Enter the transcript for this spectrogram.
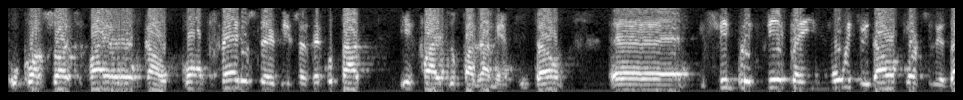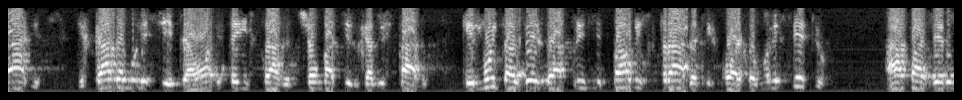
o consórcio vai ao local, confere o serviço executado e faz o pagamento. Então, é, simplifica em muito e dá oportunidade de cada município, onde tem estrada de chão batido, que é do Estado, que muitas vezes é a principal estrada que corta o município, a fazer o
